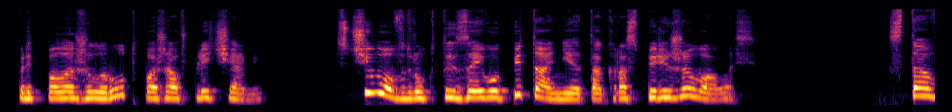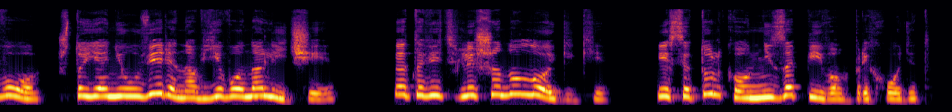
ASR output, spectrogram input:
– предположил Рут, пожав плечами. «С чего вдруг ты за его питание так распереживалась?» С того, что я не уверена в его наличии. Это ведь лишено логики, если только он не за пивом приходит.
